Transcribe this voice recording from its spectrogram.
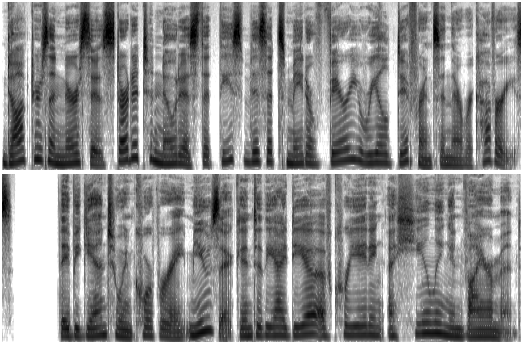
Doctors and nurses started to notice that these visits made a very real difference in their recoveries. They began to incorporate music into the idea of creating a healing environment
